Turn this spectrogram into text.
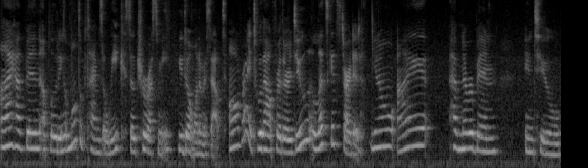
I have been uploading multiple times a week, so trust me, you don't want to miss out. All right, without further ado, let's get started. You know, I have never been into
